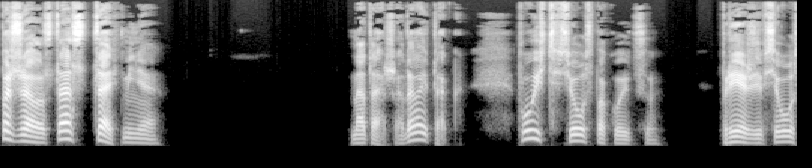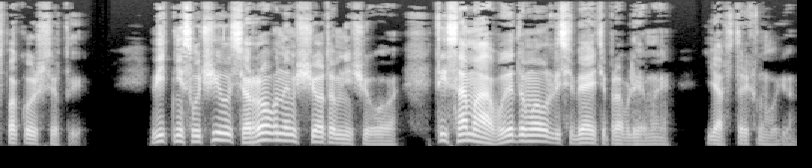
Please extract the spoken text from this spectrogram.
Пожалуйста, оставь меня. Наташа, а давай так. Пусть все успокоится. Прежде всего успокоишься ты. Ведь не случилось ровным счетом ничего. Ты сама выдумал для себя эти проблемы. Я встряхнул ее.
